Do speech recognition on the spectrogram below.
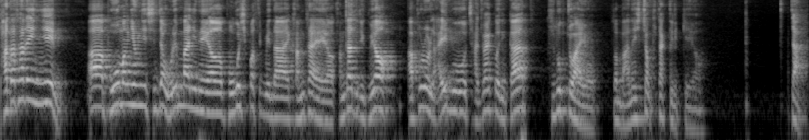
바다사내님, 아, 보호망 형님 진짜 오랜만이네요. 보고 싶었습니다. 감사해요. 감사드리고요. 앞으로 라이브 자주 할 거니까 구독, 좋아요, 또 많은 시청 부탁드릴게요. 자,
